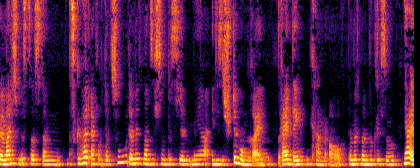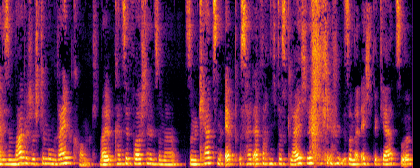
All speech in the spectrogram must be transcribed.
bei manchen ist das dann, das gehört einfach dazu, damit man sich so ein bisschen mehr in diese Stimmung rein, reindenken kann auch. Damit man wirklich so, ja, in diese magische Stimmung reinkommt. Weil, kannst dir vorstellen, so eine, so eine Kerzen-App ist halt einfach nicht das gleiche wie so eine echte Kerze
